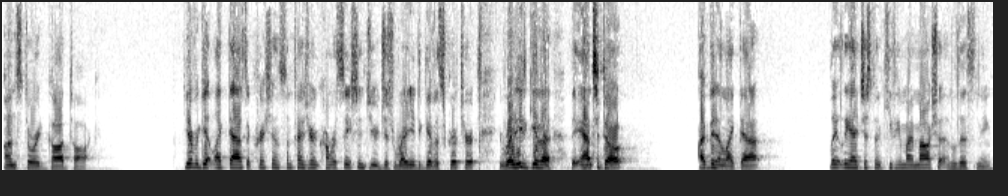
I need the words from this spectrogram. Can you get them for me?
unstoried God talk. Do you ever get like that as a Christian? Sometimes you're in conversations, you're just ready to give a scripture, you're ready to give a, the antidote. I've been in like that. Lately, I've just been keeping my mouth shut and listening.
